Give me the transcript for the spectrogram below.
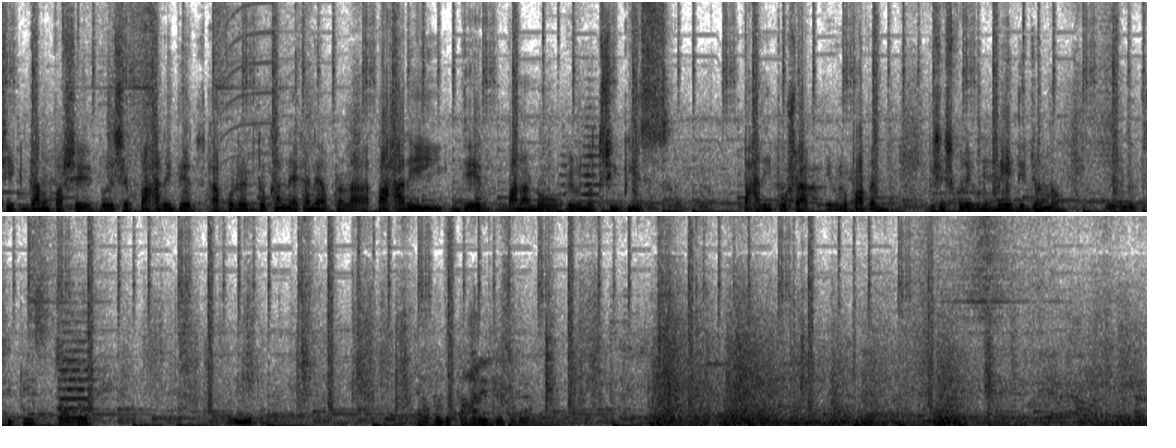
ঠিক ডান পাশে রয়েছে পাহাড়িদের কাপড়ের দোকান। এখানে আপনারা পাহাড়িদের বানানো বিভিন্ন থ্রি পিস পাহাড়ি পোশাক এগুলো পাবেন। বিশেষ করে এগুলো মেয়েদের জন্য। এখানে থ্রি পিস চাদর আর ইয়ে পাওয়া যায়। আপনাদের পাহাড়ি ড্রেসও পাওয়া যায়। হ্যাঁ।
